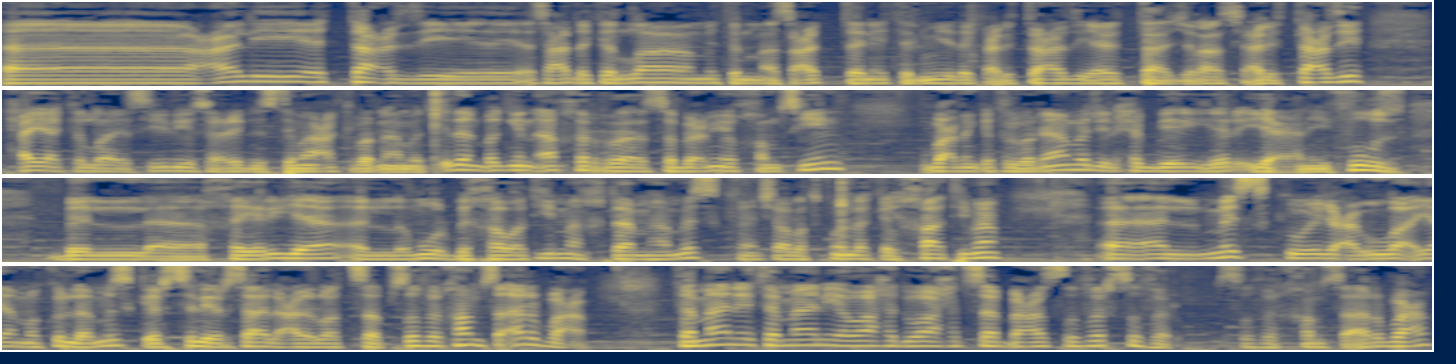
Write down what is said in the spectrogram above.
آه علي التعزي. أسعدك الله مثل ما أسعدتني تلميذك علي التعزي علي التاج راسي علي التعزي. حياك الله يا سيدي وسعيد باستماعك برنامج. اذا باقي آخر 750 وبعد نقفل البرنامج. اللي يحب يعني يفوز بالخيرية الأمور بخواتيمها ختامها مسك. فإن شاء الله تكون لك الخاتمة. آه المسك ويجعل الله ايامها كلها مسك. ارسلي رسالة على الواتساب 054 8 8 1 1 7 0 0 054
